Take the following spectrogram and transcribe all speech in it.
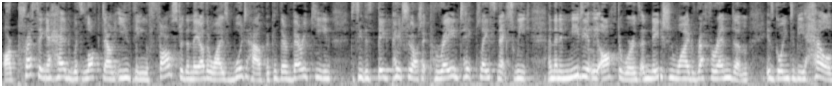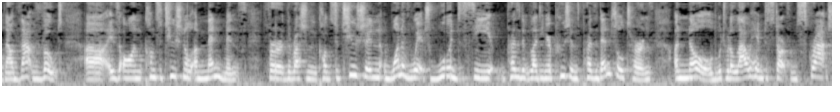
are pressing ahead with lockdown easing faster than they otherwise would have because they're very keen to see this big patriotic parade take place next week. And then immediately afterwards, a nationwide referendum is going to be held. Now, that vote uh, is on constitutional amendments for the Russian constitution, one of which would see President Vladimir Putin's presidential terms annulled, which would allow him to start from scratch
